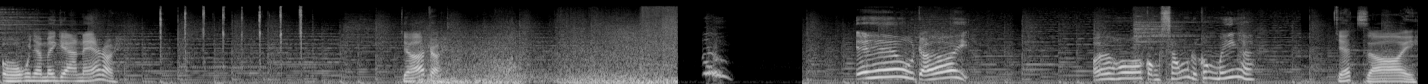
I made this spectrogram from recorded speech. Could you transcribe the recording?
Ồ, con Yamega né rồi. Chết rồi. Eo, trời ơi. Ôi hô, còn sống được con miếng à Chết rồi.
